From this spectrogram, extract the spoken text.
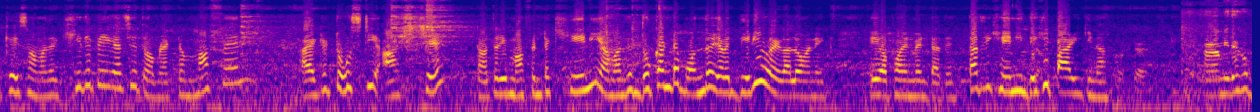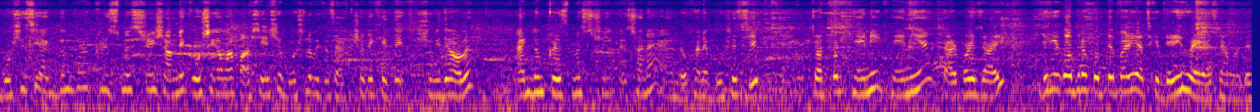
ওকে সো আমাদের খিদে পেয়ে গেছে তো আমরা একটা মাফেন আর একটা টোস্টি আসছে। তাড়াতাড়ি মাফেনটা খেয়ে নিই আমাদের দোকানটা বন্ধ হয়ে যাবে দেরি হয়ে গেল অনেক এই অ্যাপয়েন্টমেন্টটাতে তাড়াতাড়ি খেয়ে নিই দেখি পারি কিনা। আর আমি দেখো বসেছি একদম পুরো ক্রিসমাস ট্রির সামনে কৌশিক আমার পাশে এসে বসল বিকজ একসাথে খেতে সুবিধা হবে। একদম ক্রিসমাস ট্রি পেছনে অ্যান্ড ওখানে বসেছি। চটপট খেয়ে নিই খেয়ে নিয়ে তারপরে যাই। দেখি কতটা করতে পারি আজকে দেরি হয়ে গেছে আমাদের।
